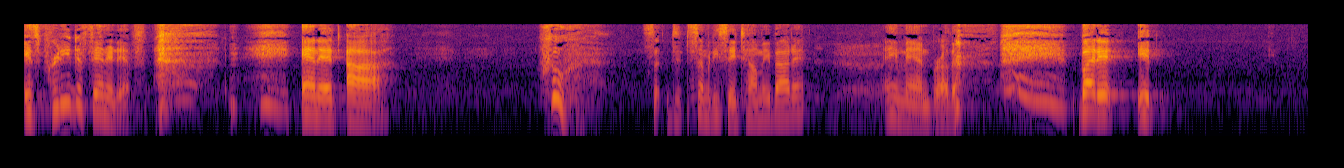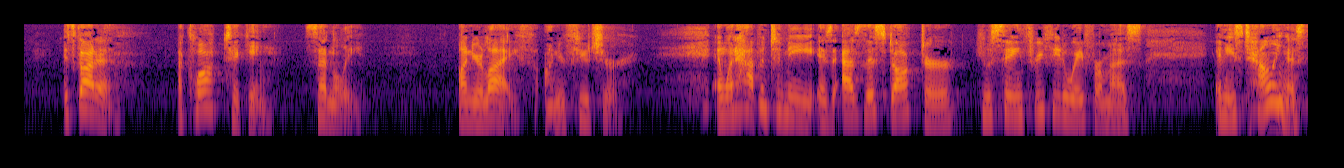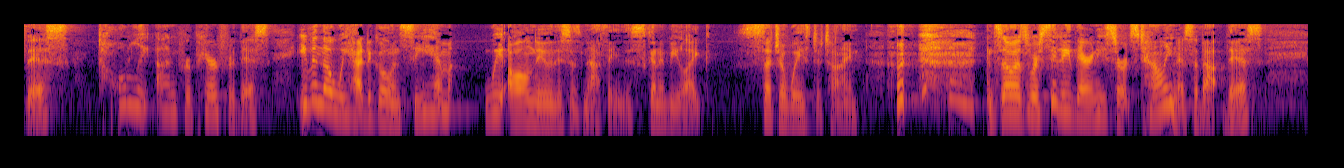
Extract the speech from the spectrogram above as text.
it's pretty definitive. and it, uh, whew. So, did somebody say, tell me about it? Amen, brother. but it, it, it's got a, a clock ticking suddenly on your life, on your future. And what happened to me is, as this doctor, he was sitting three feet away from us, and he's telling us this, totally unprepared for this. Even though we had to go and see him, we all knew this is nothing. This is going to be like such a waste of time. and so, as we're sitting there, and he starts telling us about this,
